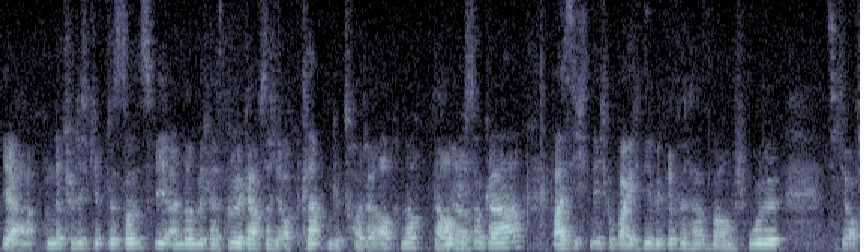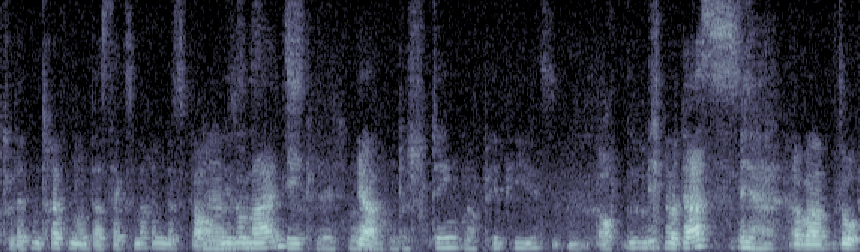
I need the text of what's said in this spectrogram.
Ja, und natürlich gibt es sonst wie andere Möglichkeiten. Früher gab es solche auch Klappen, gibt es heute auch noch, glaube Ja. ich sogar. Weiß ich nicht, wobei ich nie begriffen habe, warum Schwule sich auf Toiletten treffen und da Sex machen. Das war auch ja, nie so meins. Eklig, ne? Ja. Und das stinkt nach Pipi. Auch nicht nur das, Ja. aber so.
